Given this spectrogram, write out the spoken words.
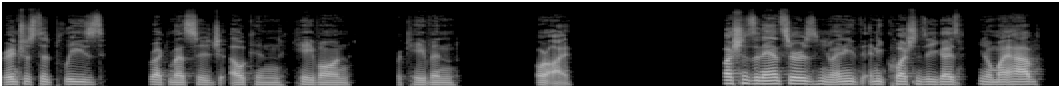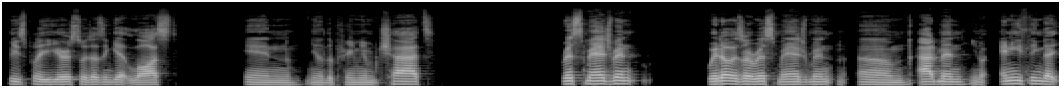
you're interested, please direct message Elkan, Kayvon, or Kaven, or I questions and answers. You know, any any questions that you guys you know might have, please put it here so it doesn't get lost in you know the premium chat. Risk management. Widow is our risk management um, admin. You know, anything that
